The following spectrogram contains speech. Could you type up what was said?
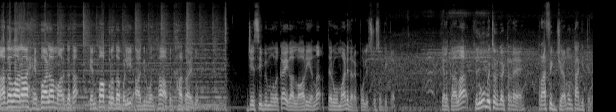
ನಾಗವಾರ, ಹೆಬ್ಬಾಳ ಮಾರ್ಗದ ಕೆಂಪಾಪುರದ ಬಳಿ ಆಗಿರುವಂತಹ ಅಪಘಾತ ಇದು. ಜೆಸಿಬಿ ಮೂಲಕ ಈಗ ಲಾರಿಯನ್ನ ತೆರವು ಮಾಡಿದ್ದಾರೆ ಪೊಲೀಸರು ಸದ್ಯಕ್ಕೆ. ಕೆಲ ಕಾಲ ಕಿಲೋಮೀಟರ್ ಗಟ್ಟರೆ ಟ್ರಾಫಿಕ್ ಜಾಮ್ ಉಂಟಾಗಿತ್ತಿಲ್ಲ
